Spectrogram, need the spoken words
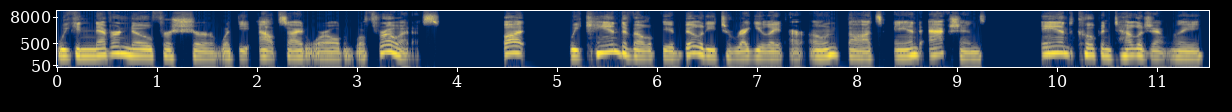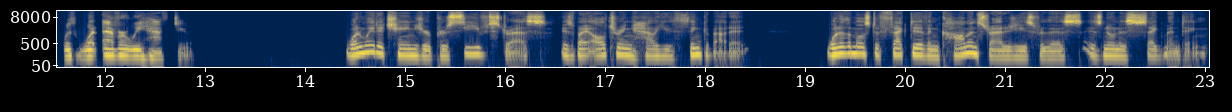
We can never know for sure what the outside world will throw at us, but we can develop the ability to regulate our own thoughts and actions and cope intelligently with whatever we have to. One way to change your perceived stress is by altering how you think about it. One of the most effective and common strategies for this is known as segmenting.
